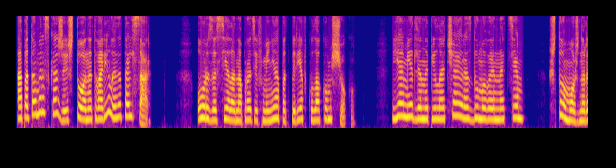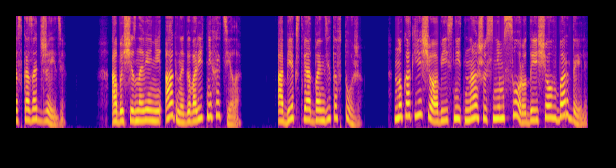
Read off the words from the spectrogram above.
а потом расскажи, что натворил этот альсар». Орза села напротив меня, подперев кулаком щеку. Я медленно пила чай, раздумывая над тем, что можно рассказать Джейди. Об исчезновении Агны говорить не хотела, о бегстве от бандитов тоже. Но как еще объяснить нашу с ним ссору, да еще в борделе?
